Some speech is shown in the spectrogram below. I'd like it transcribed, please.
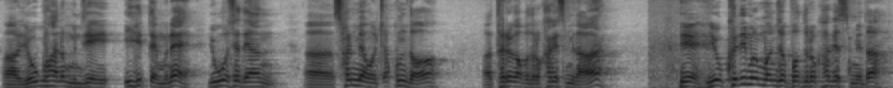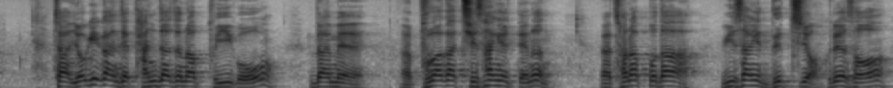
어, 요구하는 문제이기 때문에 이것에 대한 어, 설명을 조금 더 어, 들어가 보도록 하겠습니다. 예, 이 그림을 먼저 보도록 하겠습니다. 자, 여기가 이제 단자전압 V고, 그 다음에 부하가 지상일 때는 어, 전압보다 위상이 늦지요. 그래서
